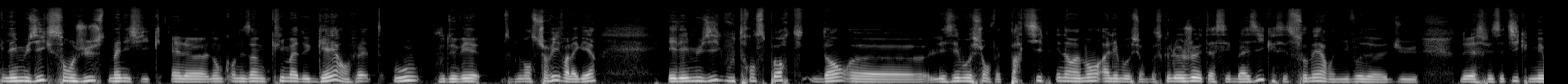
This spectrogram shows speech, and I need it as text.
Les musiques sont juste magnifiques. Euh, donc, on est dans un climat de guerre en fait où vous devez simplement survivre à la guerre. Et les musiques vous transportent dans euh, les émotions, en fait, participent énormément à l'émotion. Parce que le jeu est assez basique, assez sommaire au niveau de, du, l'aspect esthétique, mais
